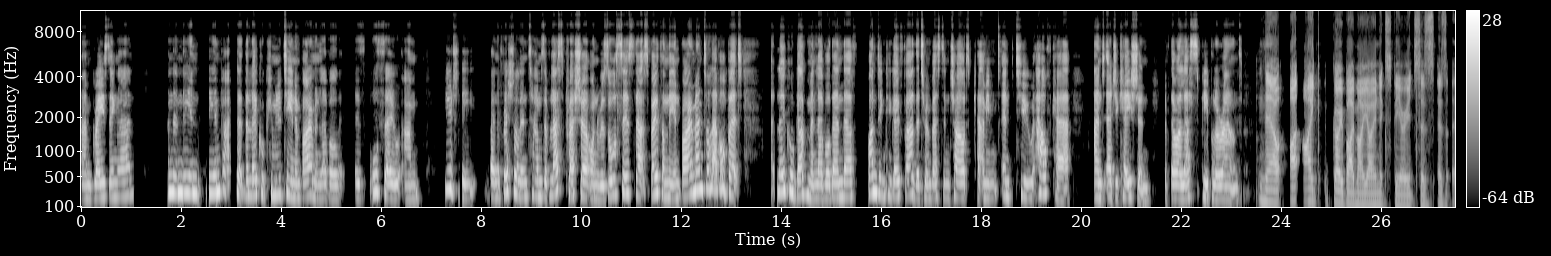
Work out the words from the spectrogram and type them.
um, grazing land. And then the, the impact at the local community and environment level is also um, hugely beneficial in terms of less pressure on resources. That's both on the environmental level, but at local government level, then their funding can go further to invest in child care, I mean, into healthcare and education if there are less people around. Now, I, I go by my own experiences, as uh,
